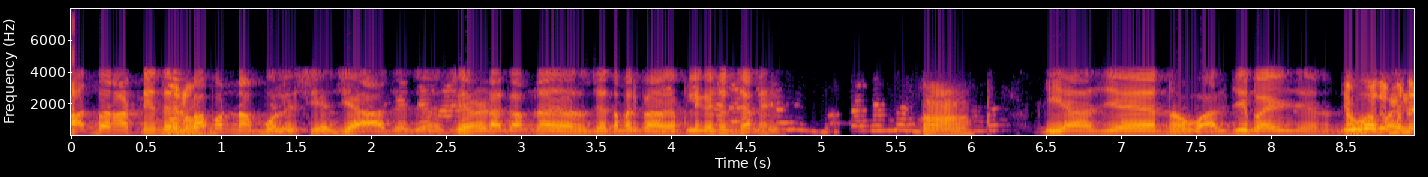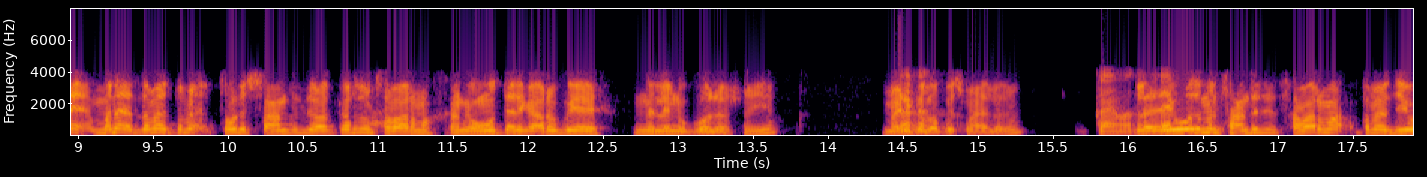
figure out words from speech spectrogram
હાથ બાર આઠની અંદર બાપર નામ બોલે છે. જે આજે જેરડા ગામના જે તમારી પાસે એપ્લિકેશન છે ને? હા. આ જે વાલજીભાઈ એવું તો મને મને તમે તમે થોડી શાંતિથી વાત કરજો સવારમાં. કારણ કે હું અત્યારે આરોપી ને લઈને બોલ્યો છું અહીંયા. મેડિકલ ઓફિસમાં આવેલો છું. કાંઈ મતલબ એટલે એવું મને શાંતિથી સવારમાં તમે જે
